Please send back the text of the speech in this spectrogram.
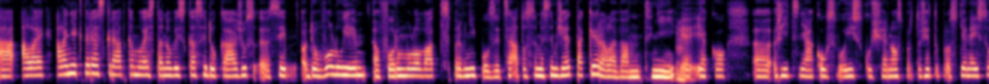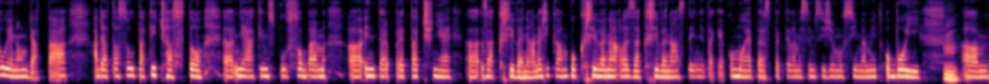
a, ale, ale některé zkrátka moje stanoviska si dokážu, eh, si dovoluji eh, formulovat z první pozice a to si myslím, že je taky relevantní, hmm. jako říct nějakou svoji zkušenost, protože tu prostě nejsou jenom data a data jsou taky často nějakým způsobem interpretačně zakřivená. Neříkám pokřivená, ale zakřivená stejně tak jako moje perspektiva. Myslím si, že musíme mít obojí, hmm. um, uh,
